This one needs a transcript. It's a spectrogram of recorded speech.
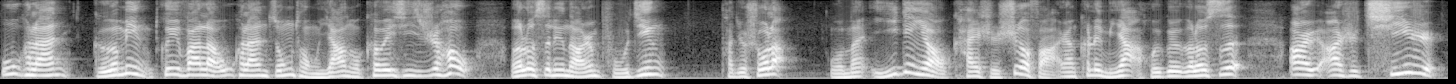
乌克兰革命推翻了乌克兰总统亚努科维奇之后，俄罗斯领导人普京他就说了：“我们一定要开始设法让克里米亚回归俄罗斯。”二月二十七日，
